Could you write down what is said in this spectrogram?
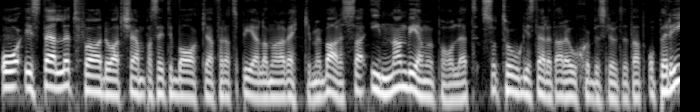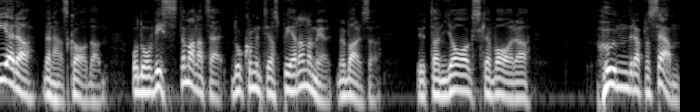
Och istället för då att kämpa sig tillbaka för att spela några veckor med Barca innan VM-uppehållet så tog istället Araujo beslutet att operera den här skadan. Och då visste man att så här, då kommer inte jag spela något mer med Barca. Utan jag ska vara 100%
